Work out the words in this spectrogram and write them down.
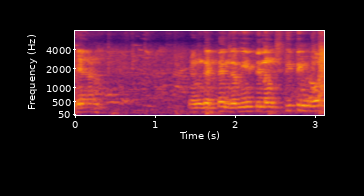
Yan. Ang gandang gamitin ng stepping rope.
